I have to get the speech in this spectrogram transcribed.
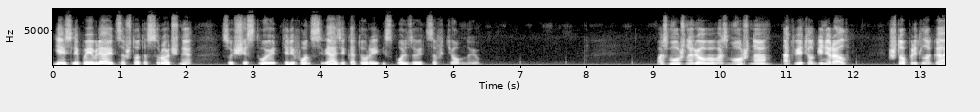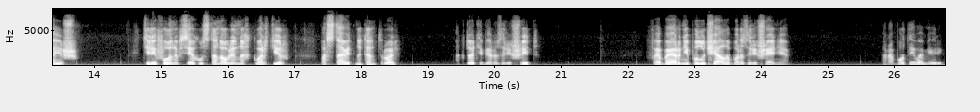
Если появляется что-то срочное, существует телефон связи, который используется в темную. «Возможно, Лева, возможно», — ответил генерал. «Что предлагаешь? Телефоны всех установленных квартир поставить на контроль? А кто тебе разрешит?» ФБР не получало бы разрешения. Работай в Америке.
